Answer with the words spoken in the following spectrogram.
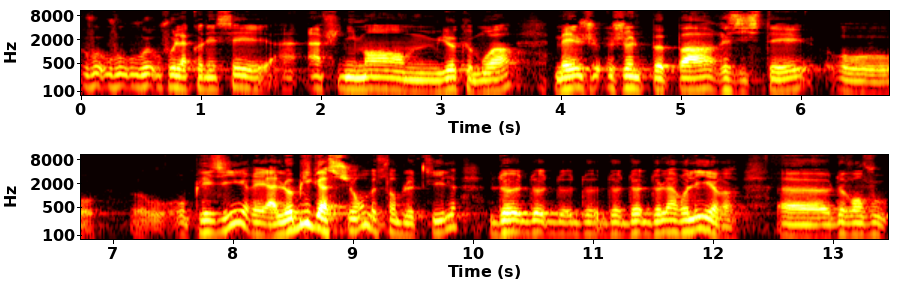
vous, la connaissez infiniment mieux que moi, mais je, ne peux pas résister au, plaisir et à l'obligation, me semble-t-il, de, de, la relire euh, devant vous.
